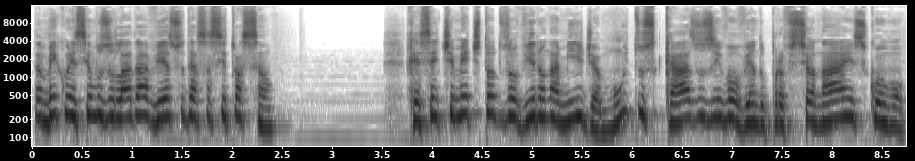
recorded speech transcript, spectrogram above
Também conhecemos o lado avesso dessa situação. Recentemente, todos ouviram na mídia muitos casos envolvendo profissionais como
